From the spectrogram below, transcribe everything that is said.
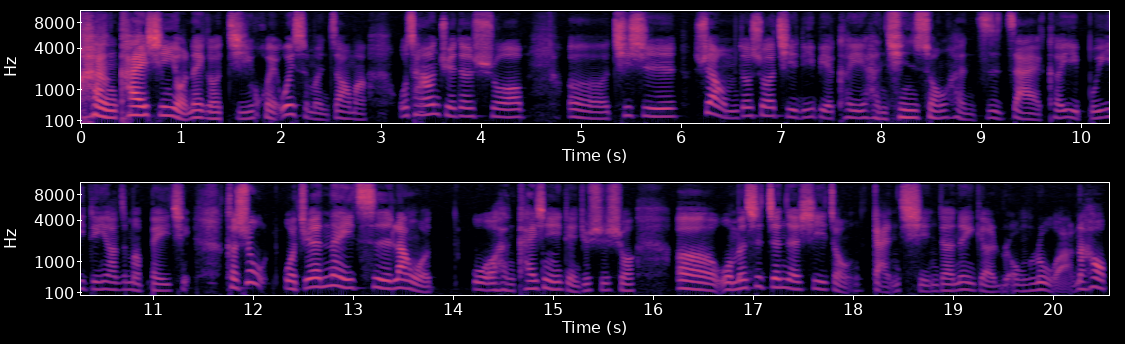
很开心有那个机会，为什么你知道吗？我常常觉得说，呃，其实虽然我们都说，其实离别可以很轻松、很自在，可以不一定要这么悲情。可是我觉得那一次让我我很开心一点，就是说，呃，我们是真的是一种感情的那个融入啊，然后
